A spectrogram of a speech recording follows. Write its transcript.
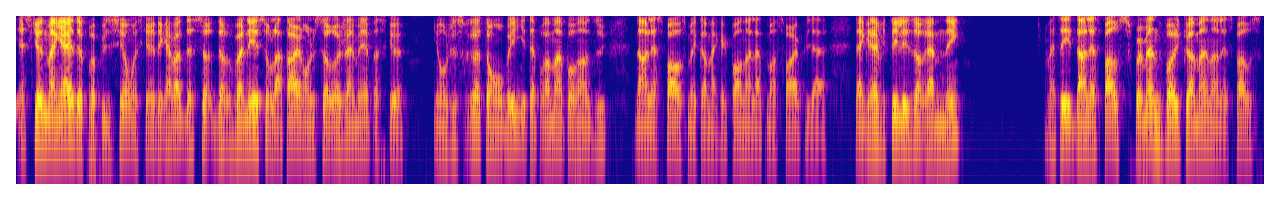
est-ce qu'il y a une manière de propulsion? Est-ce qu'il aurait été capable de, de revenir sur la Terre? On le saura jamais parce que ils ont juste retombé. Ils étaient probablement pas rendus dans l'espace, mais comme à quelque part dans l'atmosphère, puis la, gravité les a ramenés. Mais tu sais, dans l'espace, Superman vole comment dans l'espace?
